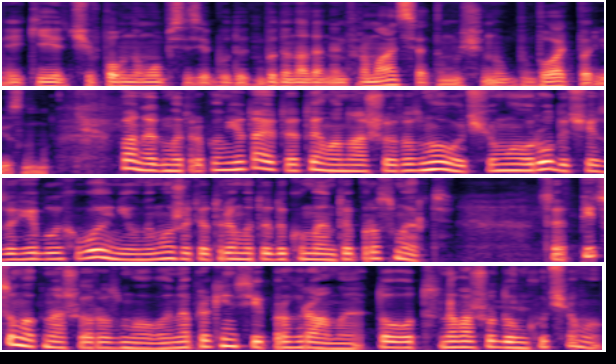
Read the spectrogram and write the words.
які чи в повному обсязі буде, буде надана інформація, тому що ну бувають по-різному. Пане Дмитре, пам'ятаєте тема нашої розмови, чому родичі загиблих воїнів не можуть отримати документи про смерть? Це підсумок нашої розмови наприкінці програми. То, от на вашу думку, чому?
